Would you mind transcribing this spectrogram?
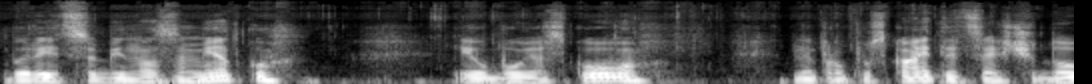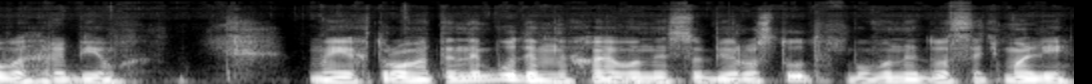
беріть собі на замітку і обов'язково не пропускайте цих чудових грибів. Ми їх трогати не будемо, нехай вони собі ростуть, бо вони досить малі.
